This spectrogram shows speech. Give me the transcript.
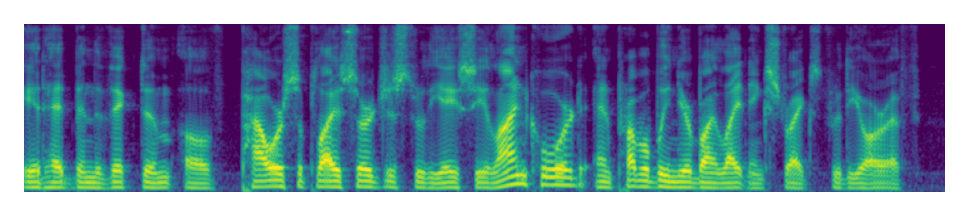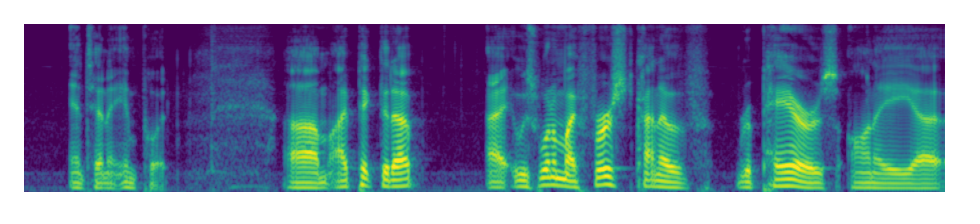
It had been the victim of power supply surges through the AC line cord and probably nearby lightning strikes through the RF antenna input. Um, I picked it up. I, it was one of my first kind of repairs on a uh,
